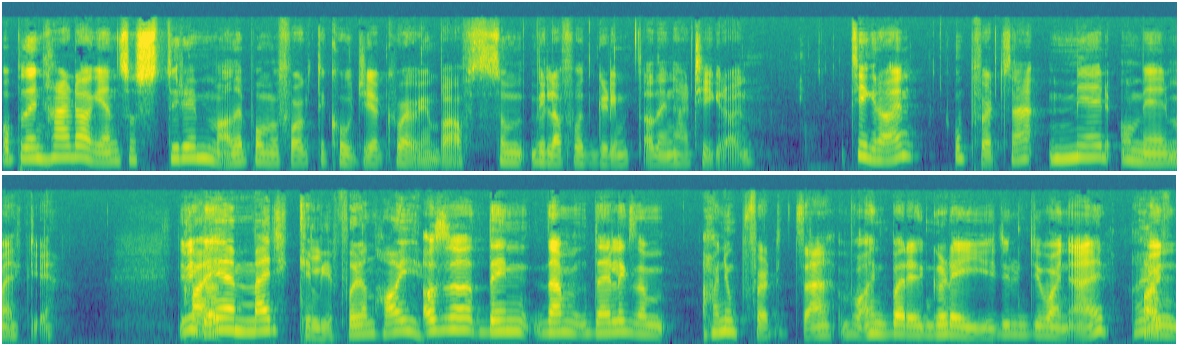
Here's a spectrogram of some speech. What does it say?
Og på denne dagen så strømma det på med folk til Koji Aquarium Baths som ville få et glimt av denne tigerhaien. Tigerhaien oppførte seg mer og mer merkelig. Det Hva er merkelig for en hai? Altså, den, dem- det er liksom Han oppførte seg Han bare glei rundt i vannet her. Han,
